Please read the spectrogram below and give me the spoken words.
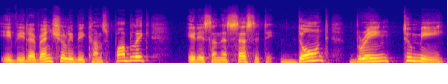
If it eventually becomes public, it is a necessity. Don't bring to me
